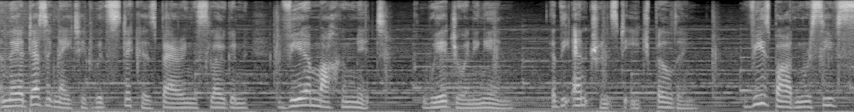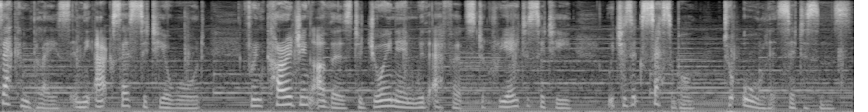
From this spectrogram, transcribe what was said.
and they are designated with stickers bearing the slogan Wir machen mit, we're joining in, at the entrance to each building. Wiesbaden receives second place in the Access City Award for encouraging others to join in with efforts to create a city which is accessible to all its citizens.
